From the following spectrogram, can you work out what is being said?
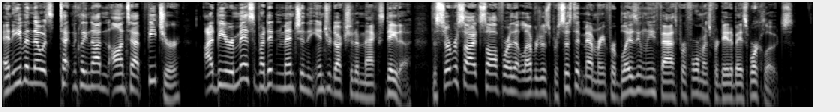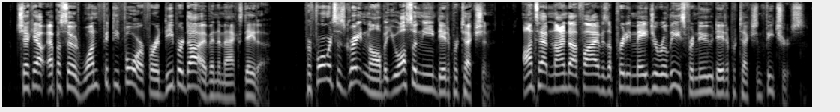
And even though it's technically not an ONTAP feature, I'd be remiss if I didn't mention the introduction of Max Data, the server side software that leverages persistent memory for blazingly fast performance for database workloads. Check out episode 154 for a deeper dive into Max Data. Performance is great and all, but you also need data protection. ONTAP 9.5 is a pretty major release for new data protection features.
